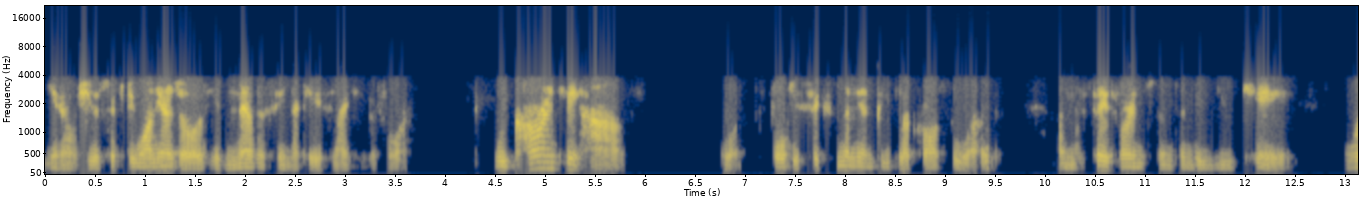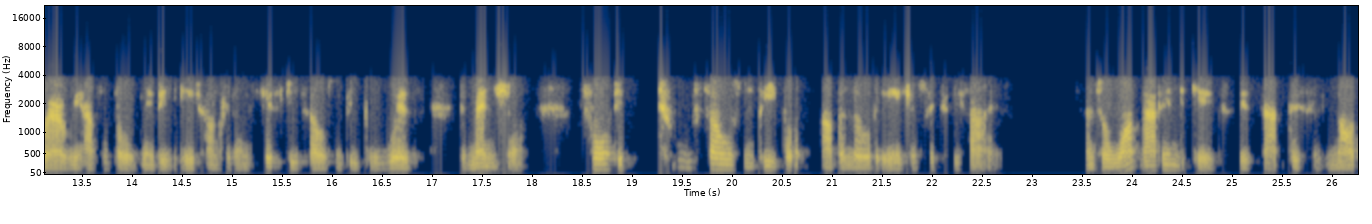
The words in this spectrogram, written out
You know, she was 51 years old. He had never seen a case like it before. We currently have, what, 46 million people across the world. And say, for instance, in the UK, where we have about maybe 850,000 people with dementia, 42,000 people are below the age of 65. And so what that indicates is that this is not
